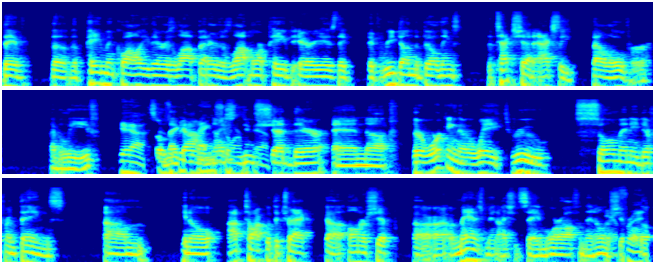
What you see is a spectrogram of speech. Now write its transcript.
They've the the pavement quality there is a lot better. There's a lot more paved areas. They they've redone the buildings. The tech shed actually fell over, I believe. Yeah. So they a got a nice storm. new yeah. shed there, and uh, they're working their way through so many different things. Um, you know, I've talked with the track uh, ownership uh, or management, I should say, more often than ownership. Yeah, although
